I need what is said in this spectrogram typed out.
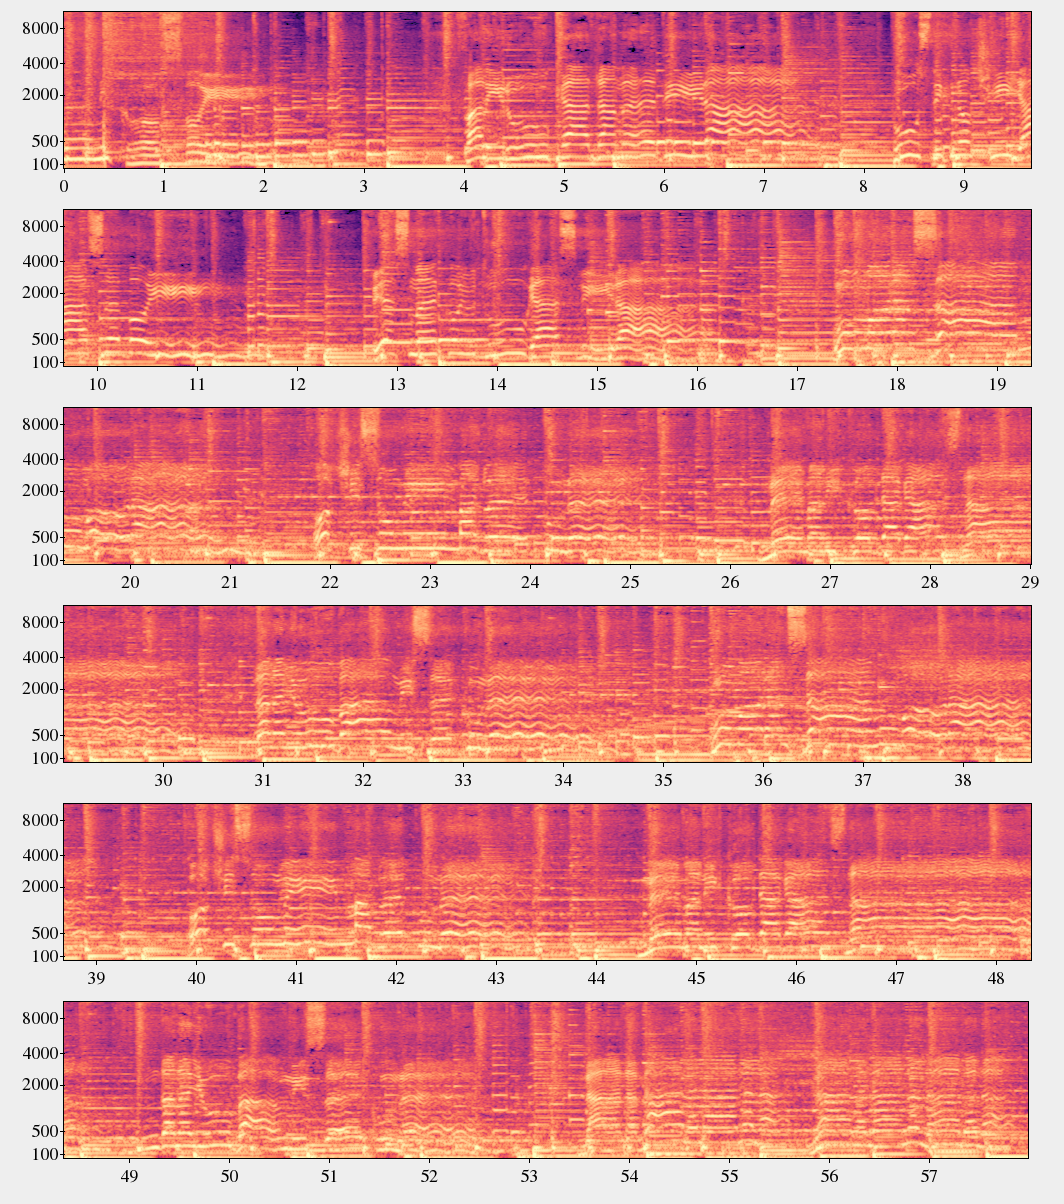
Me niko svoji Fali ruka da me dira. Pustih noći ja se bojim. Pjesme koju tuga svira kune Umoran sam, umoran Oči su mi magle pune Nema nikog da ga zna Da na ljubav mi se kune Na na na na na na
